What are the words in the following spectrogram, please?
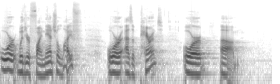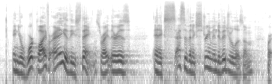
or with your financial life or as a parent or um, in your work life or any of these things, right? There is an excessive and extreme individualism where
